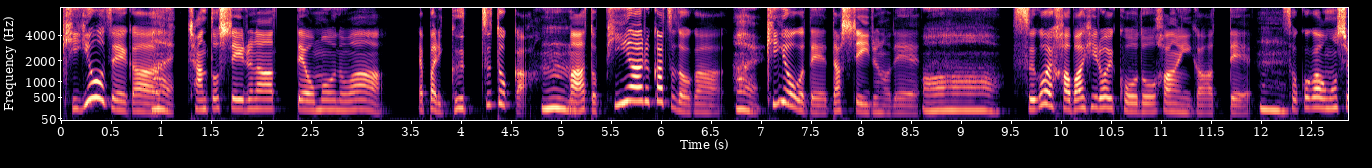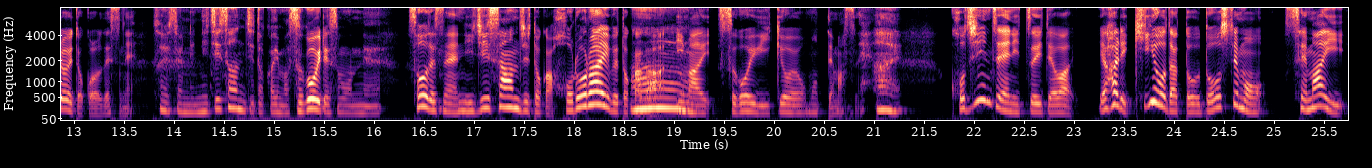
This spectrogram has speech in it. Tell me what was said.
企業税はいがちゃんとしているなって思うのは、やっぱりグッズとか、うんまああと PR 活動がはい。企業で出しているのでああ、すごい幅広い行動範囲があって、うん。そこが面白いところですねそうですよね。2時3時とか今すごいですもんね。そうですね2時3時とかホロライブとかうんが今すごい勢いを持ってますねはい。個人税についてはやはり企業だとどうしても狭い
